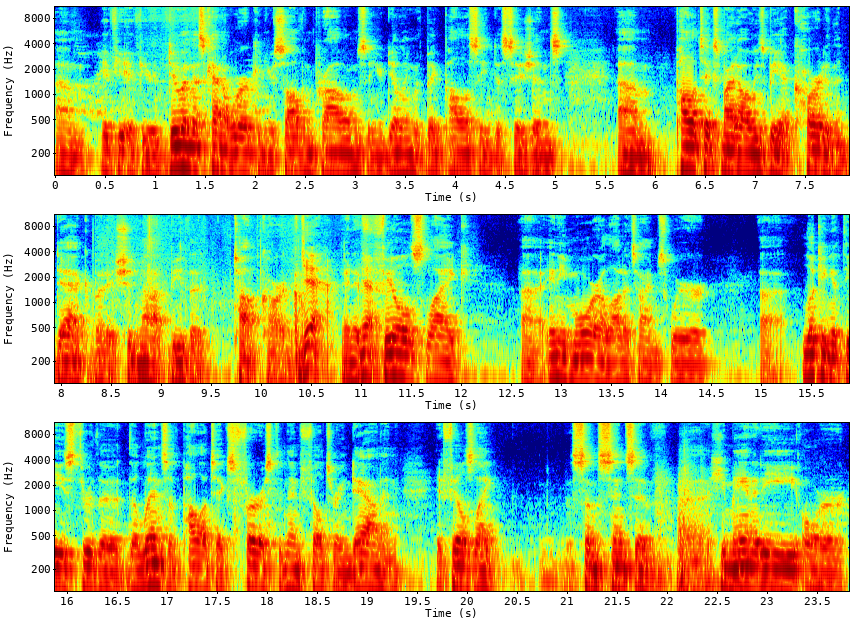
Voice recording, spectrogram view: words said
um, if you if you're doing this kind of work and you're solving problems and you're dealing with big policy decisions, um, politics might always be a card in the deck, but it should not be the top card. Yeah. And it yeah. feels like uh, anymore, a lot of times we're uh, looking at these through the, the lens of politics first and then filtering down. And it feels like some sense of uh, humanity or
